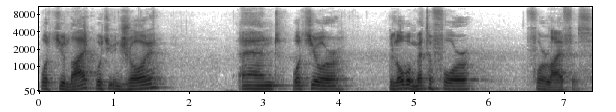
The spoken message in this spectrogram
what you like, what you enjoy, and what your global metaphor for life is.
